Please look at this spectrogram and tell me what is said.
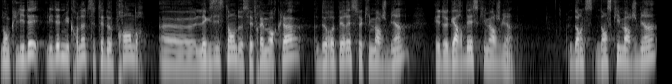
Donc l'idée de Micronaut, c'était de prendre euh, l'existant de ces frameworks-là, de repérer ce qui marche bien et de garder ce qui marche bien. Dans ce qui marche bien,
